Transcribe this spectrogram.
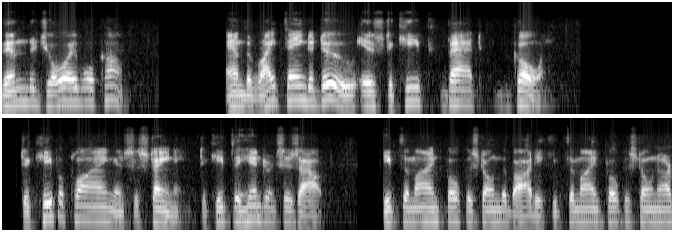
Then the joy will come. And the right thing to do is to keep that going, to keep applying and sustaining, to keep the hindrances out, Keep the mind focused on the body, keep the mind focused on our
